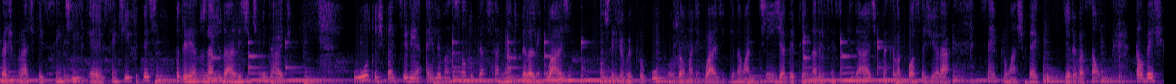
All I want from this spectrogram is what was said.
das práticas é, científicas, poderia nos ajudar a legitimidade. O outro aspecto seria a elevação do pensamento pela linguagem, ou seja, eu me preocupo em usar uma linguagem que não atinja determinada sensibilidade para que ela possa gerar sempre um aspecto de elevação. Talvez,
